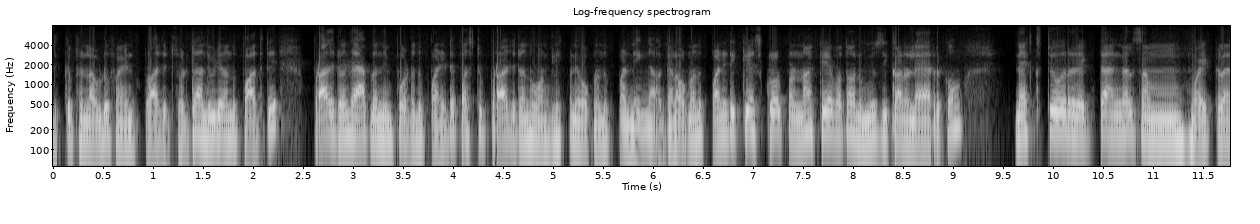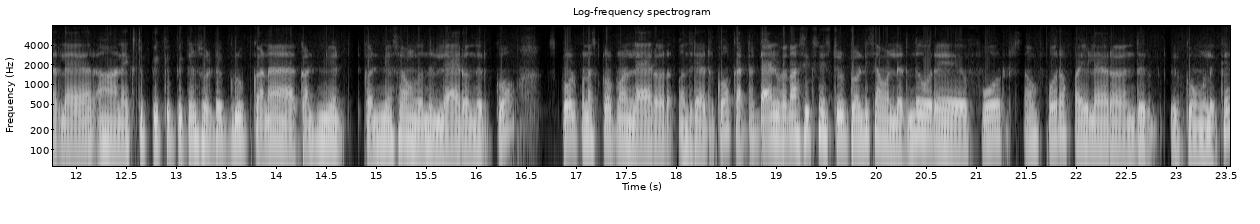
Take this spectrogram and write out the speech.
டிஸ்கிரிப்ஷனில் அப்படி ஃபைன் ப்ராஜெக்ட் சொல்லிட்டு அந்த வீடியோ வந்து பார்த்துட்டு ப்ராஜெக்ட் வந்து ஆப்பில் வந்து இம்போர்ட் வந்து பண்ணிவிட்டு ஃபஸ்ட்டு ப்ராஜெக்ட் வந்து ஒன் கிளிக் பண்ணி ஓப்பன் வந்து பண்ணிங்க. ஓகே ஓப்பன் வந்து பண்ணிவிட்டு கீழே ஸ்க்ரோல் பண்ணால் கீழே பார்த்தா ஒரு மியூசிக்கான லேயர் இருக்கும். நெக்ஸ்ட்டு ஒரு rectangle some white colour layer next pic பிக்குன்னு சொல்லிட்டு குரூப்க்கான கண்டினியூ கண்டினியூஸாக உங்களுக்கு வந்து லேயர் வந்து இருக்கும். ஸ்க்ரோல் பண்ண ஸ்க்ரோல் பண்ண லேயர் வர வந்துட்டே இருக்கும். கரெக்டாக டைம் பார்த்தா சிக்ஸ் டூ டுவெண்ட்டி செவன்லேருந்து ஒரு four seven four five layer வந்து இருக்கும் உங்களுக்கு.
